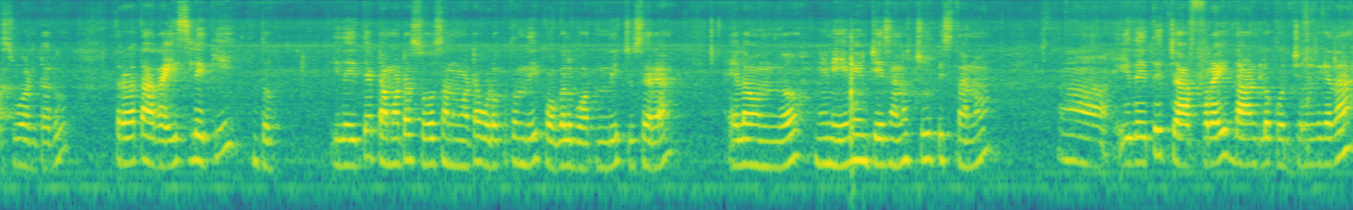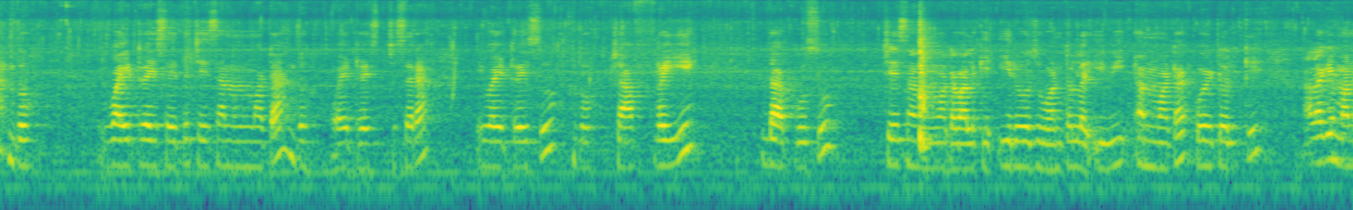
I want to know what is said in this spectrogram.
అసు అంటారు. తర్వాత ఆ రైస్లోకి దో ఇదైతే టమాటా సోస్ అనమాట ఉడుకుతుంది పొగలు పోతుంది చూసారా? ఎలా ఉందో నేను ఏమేమి చేశానో చూపిస్తాను. ఇదైతే చాప్ ఫ్రై దాంట్లో కొంచెం ఉంది కదా దో వైట్ రైస్ అయితే చేశాను అనమాట దో వైట్ రైస్ చూసారా? ఈ వైట్ రైసు దో చాప్ ఫ్రై దాకూసు చేశాను అనమాట వాళ్ళకి ఈరోజు వంటలు ఇవి అన్నమాట కోయటోళ్ళకి. అలాగే మన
